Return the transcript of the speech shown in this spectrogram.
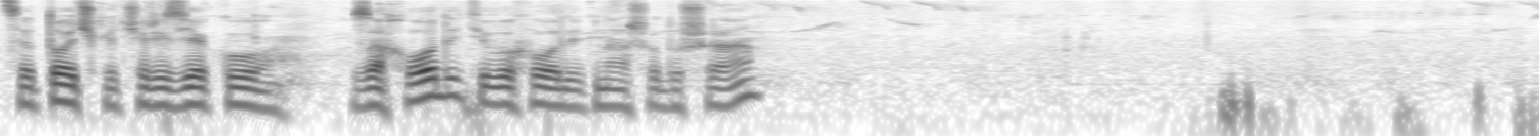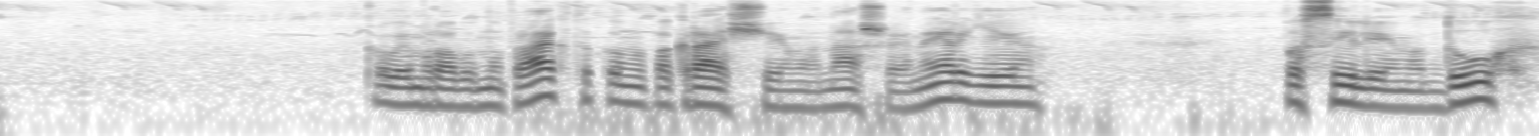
Це точка, через яку заходить і виходить наша душа. Коли ми робимо практику, ми покращуємо нашу енергію, посилюємо дух.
